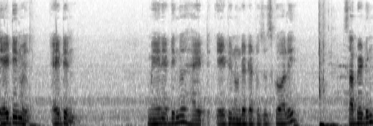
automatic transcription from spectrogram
Eighteen eighteen. Main heading height. Eighteen ఉండేటట్టు చూసుకోవాలి. సబ్ హెడ్డింగ్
